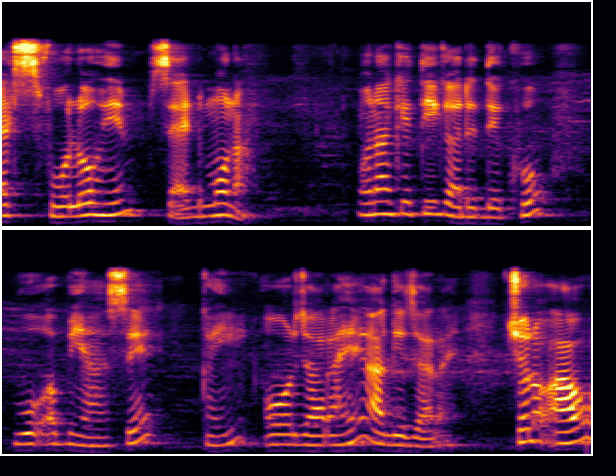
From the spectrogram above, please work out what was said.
let's follow him said Mona Mona कहती है अरे देखो वो अब यहाँ से कहीं और जा रहा है, आगे जा रहा है। चलो आओ,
